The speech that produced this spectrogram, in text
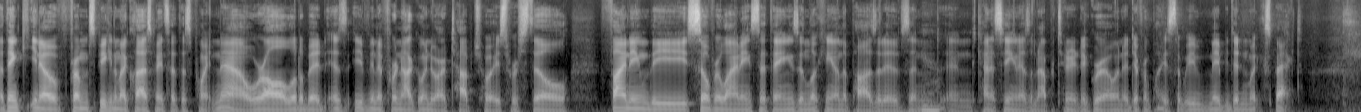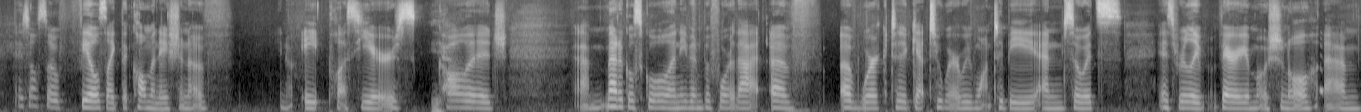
I think, you know, from speaking to my classmates at this point now, we're all a little bit, as, even if we're not going to our top choice, we're still finding the silver linings to things and looking on the positives and, yeah. and kind of seeing it as an opportunity to grow in a different place that we maybe didn't expect. It also feels like the culmination of, you know, eight plus years, yeah. college, um, medical school, and even before that of of work to get to where we want to be. And so it's it's really very emotional. Um,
